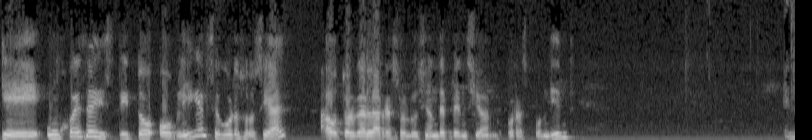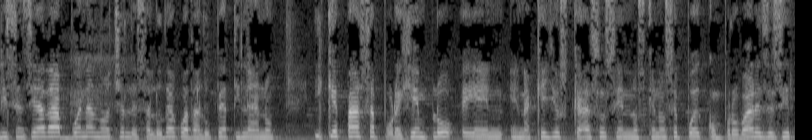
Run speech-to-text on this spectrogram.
que un juez de distrito obligue al Seguro Social a otorgar la resolución de pensión correspondiente. Licenciada, buenas noches. Le saluda Guadalupe Atilano. ¿Y qué pasa, por ejemplo, en, en aquellos casos en los que no se puede comprobar? Es decir,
